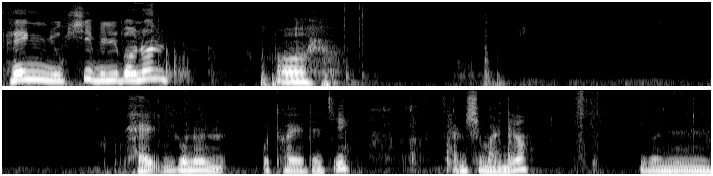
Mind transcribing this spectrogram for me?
161번은 어백 이거는 어떻게 해야 되지? 잠시만요. 이거는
